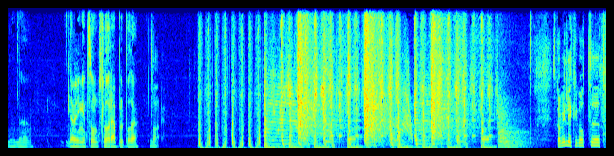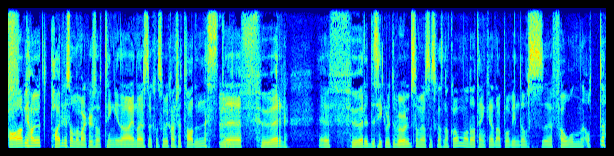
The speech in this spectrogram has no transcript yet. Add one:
Men uh, det er jo ingen som slår Apple på det. Nei. Skal vi like godt uh, ta Vi har jo et par sånne Microsoft-ting i dag, Einar. Så skal vi kanskje ta det neste mm. før, uh, før The Secret World, som vi også skal snakke om. Og da tenker jeg da på Windows eh, Phone 8.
